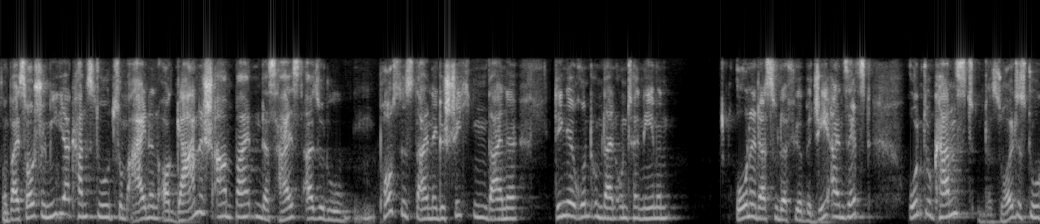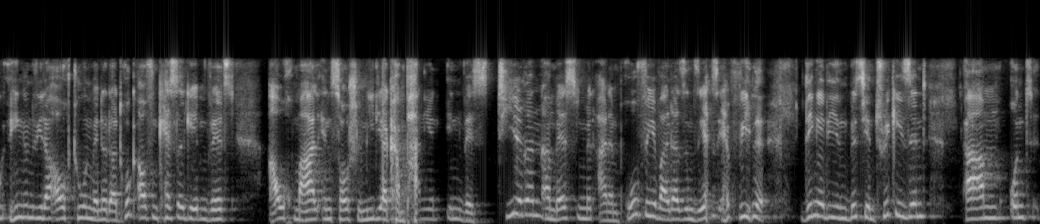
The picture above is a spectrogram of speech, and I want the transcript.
Und bei Social Media kannst du zum einen organisch arbeiten, das heißt also, du postest deine Geschichten, deine Dinge rund um dein Unternehmen ohne dass du dafür Budget einsetzt. Und du kannst, das solltest du hin und wieder auch tun, wenn du da Druck auf den Kessel geben willst, auch mal in Social Media Kampagnen investieren. Am besten mit einem Profi, weil da sind sehr, sehr viele Dinge, die ein bisschen tricky sind. Ähm, und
